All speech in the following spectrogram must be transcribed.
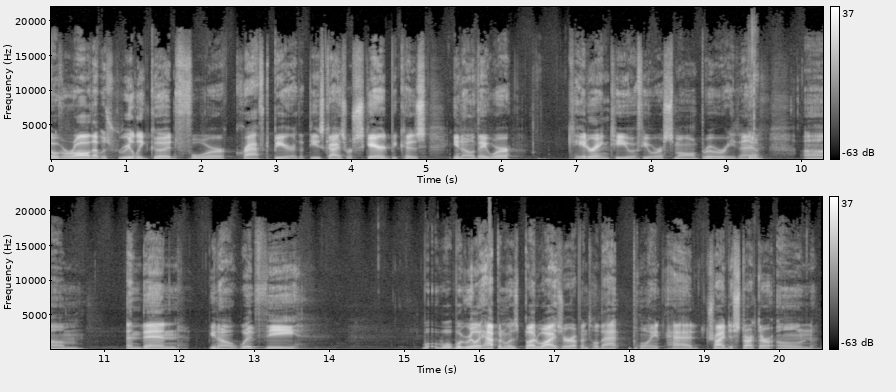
overall that was really good for craft beer that these guys were scared because, you know, they were catering to you if you were a small brewery then. Um, and then, you know, with the what, what what really happened was Budweiser up until that point had tried to start their own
